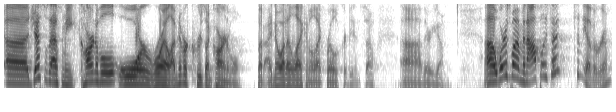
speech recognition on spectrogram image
uh, Jess was asking me Carnival or Royal. I've never cruised on Carnival, but I know what I like and I like Royal Caribbean. So, uh, there you go. Uh, where's my Monopoly set? It's in the other room.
